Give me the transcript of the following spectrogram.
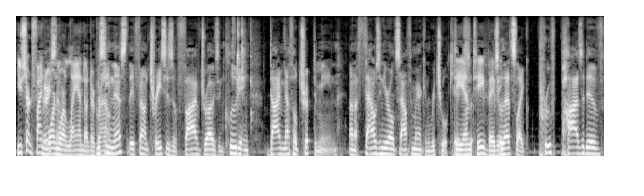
you started finding Very more and more similar. land Have you underground. seen this? They found traces of five drugs, including dimethyltryptamine, on a thousand-year-old South American ritual kit. DMT, So- baby. So that's like proof positive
